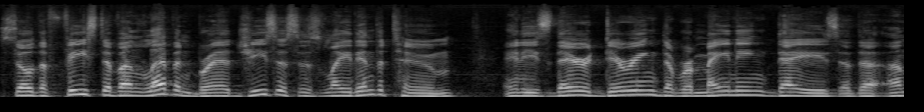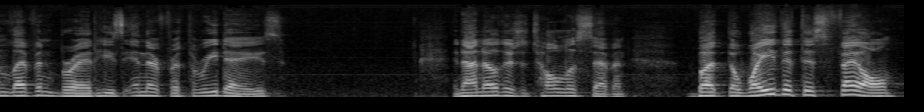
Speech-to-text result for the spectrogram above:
So the feast of unleavened bread, Jesus is laid in the tomb, and he's there during the remaining days of the unleavened bread. He's in there for three days. And I know there's a total of seven. But the way that this fell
